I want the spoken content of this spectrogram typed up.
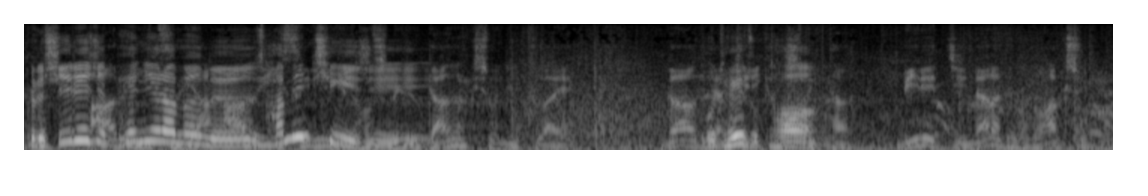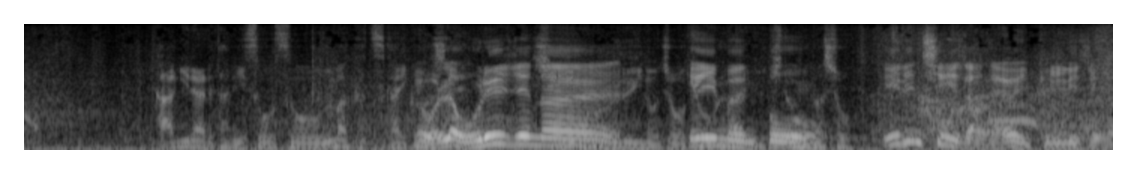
그래 시리즈 팬이라면은 3인칭이지. 어 되게 좋다. 원래 오리지널 게임은 또 1인칭이잖아요 이 빌리지가.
